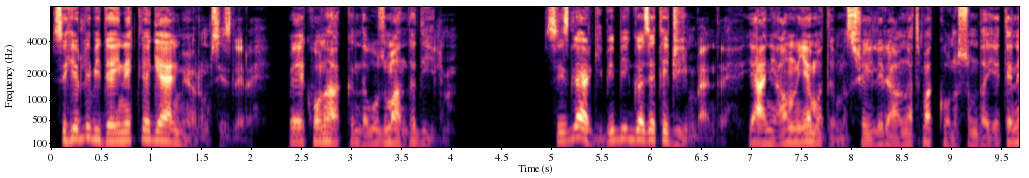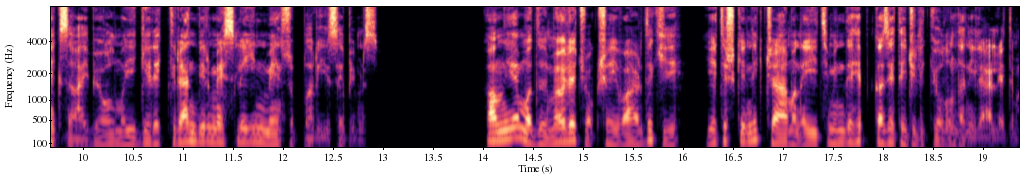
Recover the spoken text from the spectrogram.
Sihirli bir değnekle gelmiyorum sizlere ve konu hakkında uzman da değilim. Sizler gibi bir gazeteciyim ben de. Yani anlayamadığımız şeyleri anlatmak konusunda yetenek sahibi olmayı gerektiren bir mesleğin mensuplarıyız hepimiz. Anlayamadığım öyle çok şey vardı ki, yetişkinlik çağımın eğitiminde hep gazetecilik yolundan ilerledim.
